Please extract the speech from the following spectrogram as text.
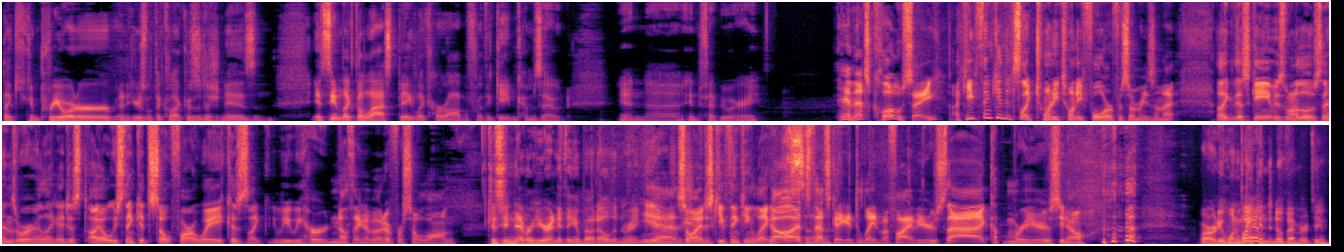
like you can pre-order, and here's what the collector's edition is, and it seemed like the last big like hurrah before the game comes out in uh, in February. Damn, that's close, eh? I keep thinking it's like 2024 for some reason. That like this game is one of those things where like I just I always think it's so far away because like we, we heard nothing about it for so long. Because you never hear anything about Elden Ring. Yeah, for so I just keep thinking like, It's, oh, that's uh, that's gonna get delayed by five years. Ah, a couple more years, you know. We're already one But- week into November too.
